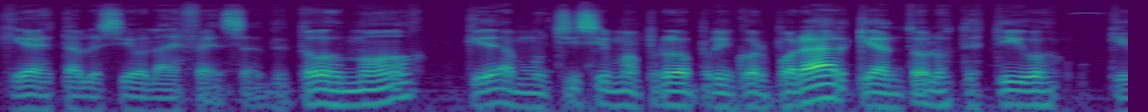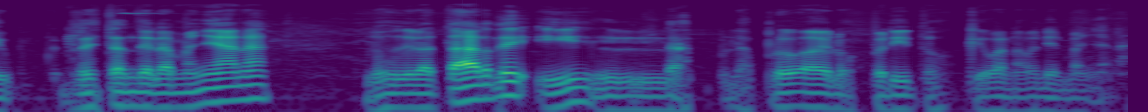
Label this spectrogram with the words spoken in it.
que ha establecido la defensa. De todos modos, queda muchísima prueba por incorporar, quedan todos los testigos que restan de la mañana, los de la tarde y las, las pruebas de los peritos que van a venir mañana.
